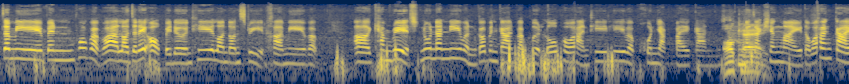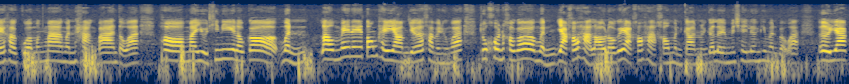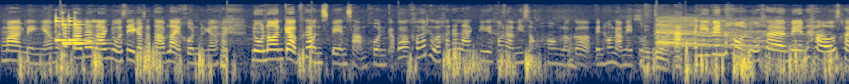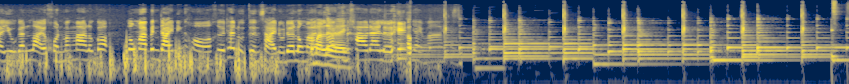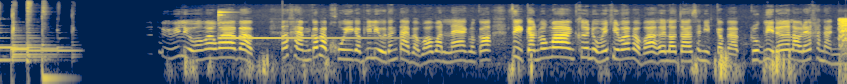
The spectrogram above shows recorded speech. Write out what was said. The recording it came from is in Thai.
จะมีเป็นพวกแบบว่าเราจะได้ออกไปเดินที่ลอนดอนสตรีทค่ะ มีแบบแคมบริดจ์นู่นนั่นนี่เหมือนก็เป็นการแบบเปิดโลกเพราะว่าสถานที่ที่แบบคนอยากไปกันโอเคมาจากเชียงใหม่ แต่ว่าข้างไกลค่ะกลัวมาก ๆ มันห่างบ้าน แต่ว่าพอมาอยู่ที่นี่แล้วก็เหมือนเราไม่ได้ต้องพยายามเยอะค่ะหมายถึงว่าทุกคนเขาก็เหมือนอยากเข้าหาเราเราก็อยากเข้าหาเขาเหมือนกัน มันก็เลยไม่ใช่เรื่องที่มันแบบว่าเออยากมากอะไรอย่างเงี้ยเหมือนสตาฟน่ารักหนูสนิทกับสตาฟหลายคนเหมือนกันค่ะ หนูนอนกับเพื่อนคนสเปน 3 คนกับก็เขาก็ถือว่าเขาน่ารักดีห้องน้ำมี 2 ห้องแล้วก็เป็นห้องน้ำในตัว ในตัวอะ อันนี้เป็นหอหนูค่ะเมนเฮาส์ค่ะอยู่กันหลายคนมากๆ แล้วก็ลงมาเป็นดิเนิ่งฮอลคือถ้าหนูตื่นสายหนูเดินลงมาลงมาหนูก็เลยกินข้าวได้เลย ใหญ่มาก ถือพี่หลิวมากๆว่าแบบ เออแคมป์ก็แบบคุยกับพี่หลิวตั้งแต่แบบว่าวันแรกแล้วก็สนิทกันมากๆ คือหนูไม่คิดว่าแบบว่าเออเราจะสนิทกับแบบกรุ๊ปลีดเดอร์เราได้ขนาดนี้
